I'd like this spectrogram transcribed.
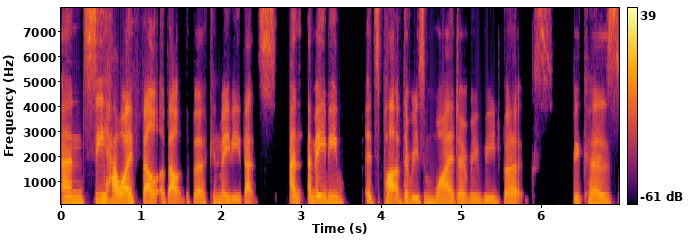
and, see how I felt about the book. And maybe that's and, and maybe it's part of the reason why I don't reread books because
